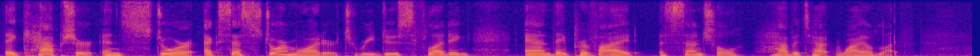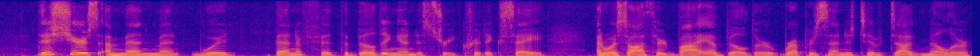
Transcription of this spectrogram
They capture and store excess stormwater to reduce flooding, and they provide essential habitat wildlife. This year's amendment would benefit the building industry, critics say, and was authored by a builder, Representative Doug Miller.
